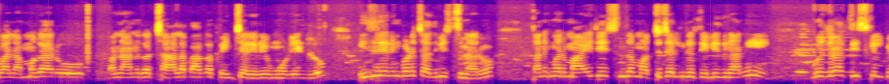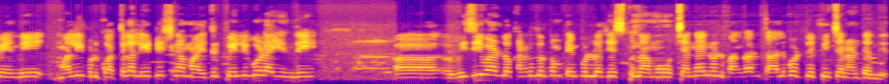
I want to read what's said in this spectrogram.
వాళ్ళ అమ్మగారు వాళ్ళ నాన్నగారు చాలా బాగా పెంచారు ఇరవై మూడేండ్లు ఇంజనీరింగ్ కూడా చదివిస్తున్నారు. తనకి మరి మాయ చేసిందో మత్తు చల్లిందో తెలియదు కానీ గుజరాత్ తీసుకెళ్ళిపోయింది. మళ్ళీ ఇప్పుడు కొత్తగా లేటెస్ట్గా మా ఇద్దరు పెళ్ళి కూడా అయ్యింది. విజయవాడలో కనకదుర్గం టెంపుల్లో చేసుకున్నాము చెన్నై నుండి బంగారం తాలిబొట్టు తెప్పించాను అంటుంది.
